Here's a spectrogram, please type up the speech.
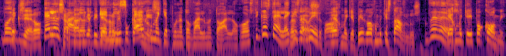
Μπορεί. Δεν ξέρω. Τέλος Εξαρτάται πάντων, και από τη διαδρομή εμείς που κάνεις. Έχουμε και που να το βάλουμε το άλογο. Στην Καστέλα, εκεί στον Βεβαίως. πύργο. Έχουμε και πύργο, έχουμε και στάβλους. Βεβαίως. Και έχουμε και υποκόμη.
